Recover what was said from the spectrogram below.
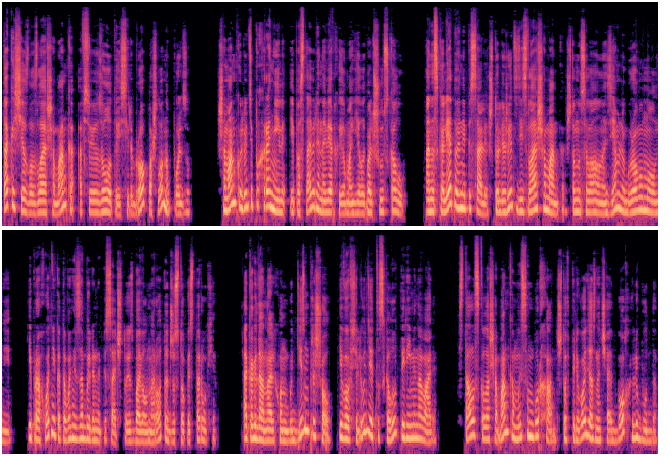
Так исчезла злая шаманка, а все ее золото и серебро пошло на пользу. Шаманку люди похоронили и поставили наверх ее могилы большую скалу. А на скале то и написали, что лежит здесь злая шаманка, что насылала на землю громы молнии. И про охотника того не забыли написать, что избавил народ от жестокой старухи. А когда на Альхон-буддизм пришел, и вовсе люди эту скалу переименовали. Стала скала шаманка мысом Бурхан, что в переводе означает «бог» или «Будда».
